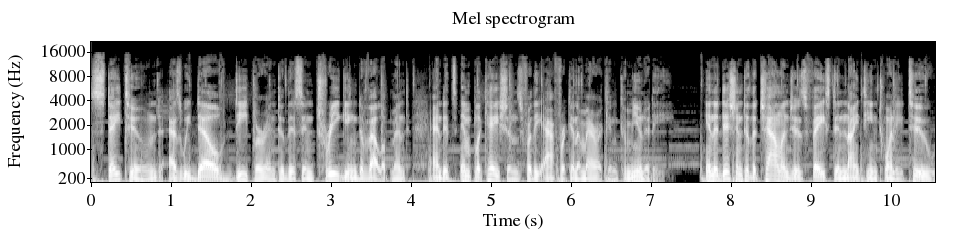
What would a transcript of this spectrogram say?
Stay tuned as we delve deeper into this intriguing development and its implications for the African American community. In addition to the challenges faced in 1922,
